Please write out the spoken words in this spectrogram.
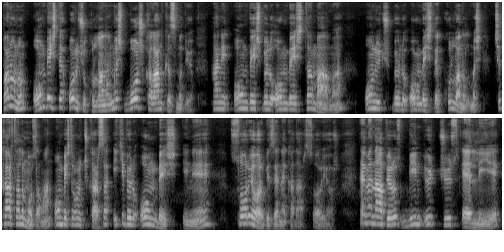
Panonun 15'te 13'ü kullanılmış boş kalan kısmı diyor. Hani 15 bölü 15 tamamı 13 bölü 15 de kullanılmış. Çıkartalım o zaman. 15'ten 13 çıkarsa 2 bölü 15 ini soruyor bize ne kadar soruyor. Hemen ne yapıyoruz? 1350'yi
